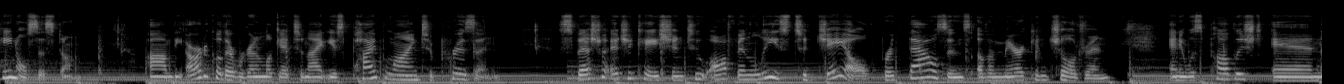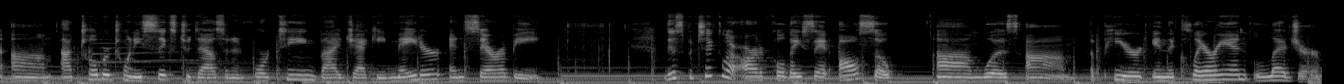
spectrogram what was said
penal system. Um, the article that we're going to look at tonight is Pipeline to Prison Special education too often leads to jail for thousands of American children. And it was published in um, October 26, 2014, by Jackie Mader and Sarah B. This particular article, they said, also um, was um, appeared in the Clarion Ledger.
